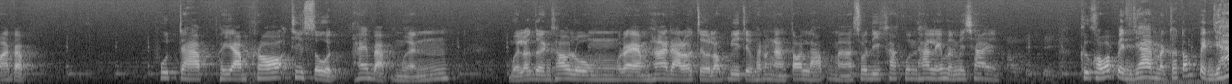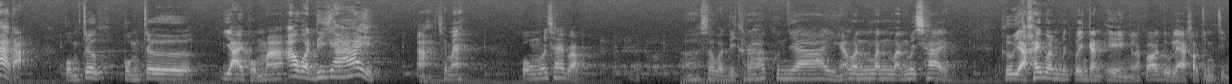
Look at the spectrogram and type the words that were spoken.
มาแบบพูดจาพยายามเพราะที่สุดให้แบบเหมือน เหมือนเราเดินเข้าโรงแรม 5 ดาวแล้วเจอล็อบบี้เจอพนักงานต้อนรับมาสวัสดีค่ะคุณท่านเลยมันไม่ใช่ คือความว่าเป็นญาติมันก็ต้องเป็นญาติอะ ผมเจอผมเจอยายผมมาอ้าวสวัสดียายอะใช่ไหมคงไม่ใช่แบบสวัสดีครับคุณยายอย่างเงี้ยมันมันมันไม่ใช่ คืออยากให้มันเป็นกันเอง แล้วก็ดูแลเขาจริง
